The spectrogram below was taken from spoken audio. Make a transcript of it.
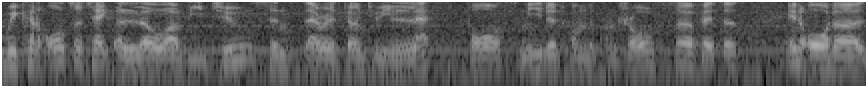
we can also take a lower V2 since there is going to be less force needed on the control surfaces in order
